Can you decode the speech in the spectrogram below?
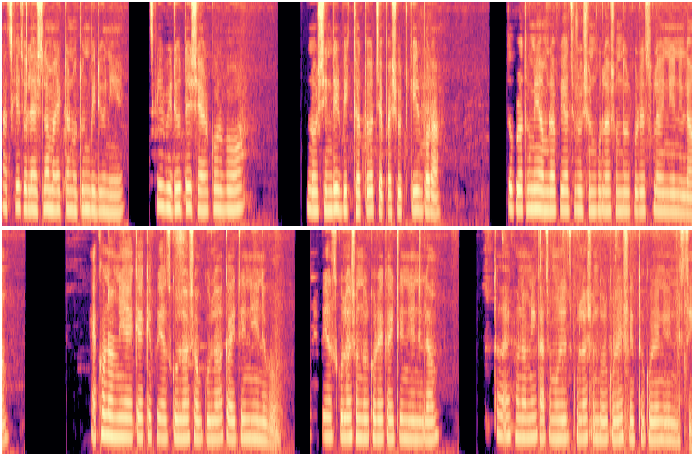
আজকে চলে আসলাম আরেকটা নতুন ভিডিও নিয়ে। আজকের ভিডিওতে শেয়ার করব নরসিংদীর বিখ্যাত চেপা শুটকির বড়া। তো প্রথমে আমরা পেঁয়াজ, রসুনগুলা সুন্দর করে চুলাই নিয়ে নিলাম। এখন আমি একে একে পেঁয়াজগুলা সবগুলা কাইটে নিয়ে নেব। পেঁয়াজগুলো সুন্দর করে কাইটে নিয়ে নিলাম। তো এখন আমি কাঁচামরিচগুলো সুন্দর করে সিদ্ধ করে নিয়ে নিছি।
